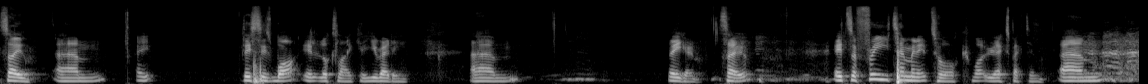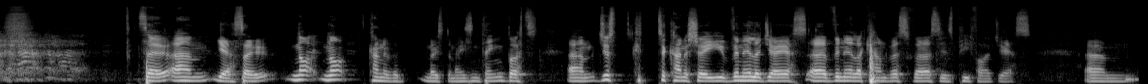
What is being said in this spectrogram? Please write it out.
So um, I, this is what it looks like. Are you ready? Um, there you go. So it's a free 10 minute talk. What were you expecting? Um, so um, yeah, so not not kind of the most amazing thing, but um, just to kind of show you vanilla JS, uh, vanilla Canvas versus P5JS. Um,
